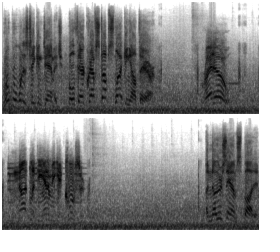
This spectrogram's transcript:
Roper 1 has taken damage. Both aircraft stop slacking out there. Righto. Do not let the enemy get closer. Another SAM spotted.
